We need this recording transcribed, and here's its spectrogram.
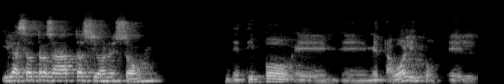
Y las otras adaptaciones son de tipo eh, eh, metabólico. El,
